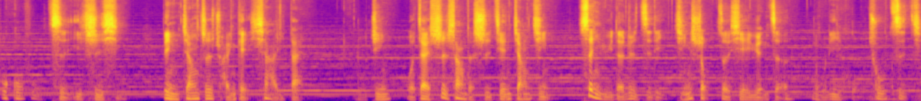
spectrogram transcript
不辜负此一施行，并将之传给下一代。如今我在世上的时间将近，剩余的日子里谨守这些原则，努力活出自己。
